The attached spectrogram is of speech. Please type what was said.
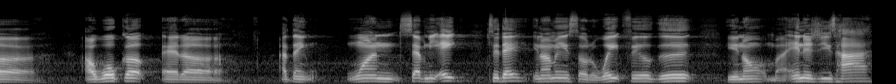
Uh, I woke up at uh, I think 178 today. You know what I mean? So the weight feel good. You know, my energy's high.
